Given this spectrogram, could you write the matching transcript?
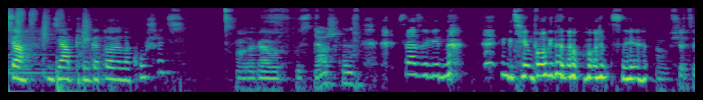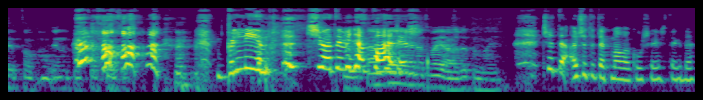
Все, я приготовила кушать. Вот такая вот вкусняшка. Сразу видно, где Богдана порция. А вообще цветов один Блин, чё ты меня палишь? Это твоя, вот это моя. Чё ты, а что ты так мало кушаешь тогда?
